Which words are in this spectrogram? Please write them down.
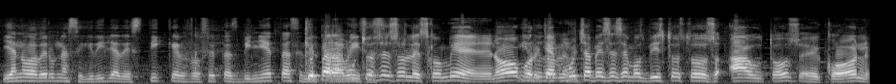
ya no va a haber una seguidilla de stickers, rosetas, viñetas en que para muchos eso les conviene, ¿no? Porque muchas veces hemos visto estos autos eh, con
